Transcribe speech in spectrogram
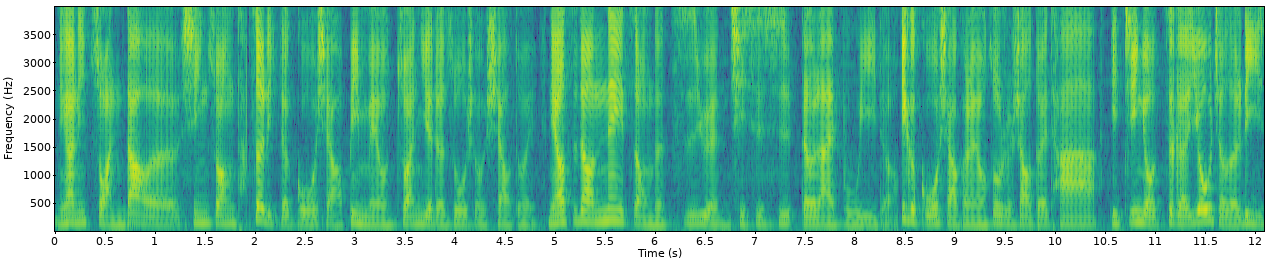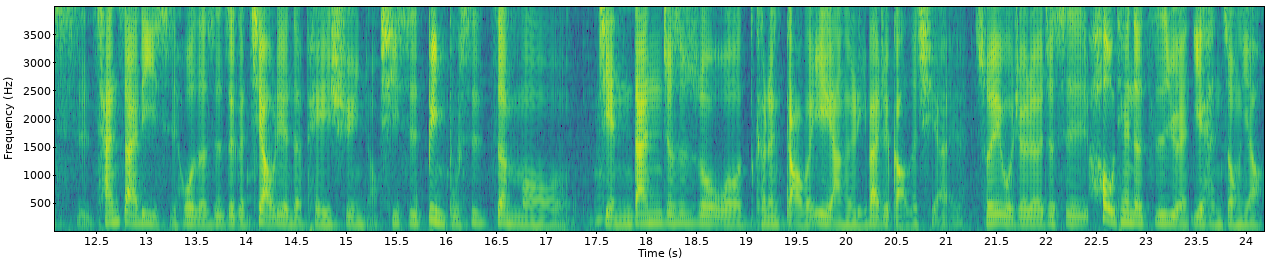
你看你转到了新庄这里的国小。并没有专业的桌球校队，你要知道那种的资源其实是得来不易的。一个国小可能有桌球校队，它已经有这个优久的历史、参赛历史，或者是这个教练的培训哦，其实并不是这么简单，就是说我可能搞个一两个礼拜就搞得起来了。所以我觉得就是后天的资源也很重要。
